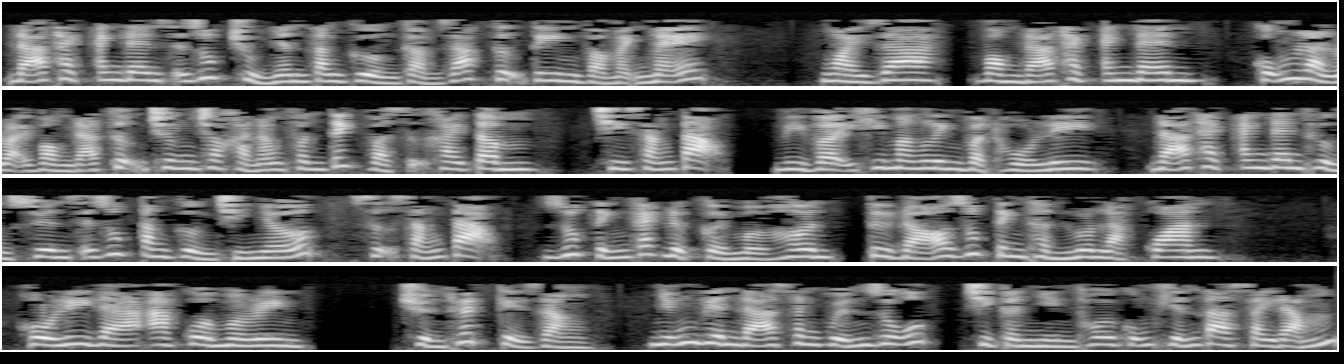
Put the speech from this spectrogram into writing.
đá thạch anh đen sẽ giúp chủ nhân tăng cường cảm giác tự tin và mạnh mẽ. Ngoài ra, vòng đá thạch anh đen cũng là loại vòng đá tượng trưng cho khả năng phân tích và sự khai tâm, trí sáng tạo. Vì vậy khi mang linh vật hồ ly, đá thạch anh đen thường xuyên sẽ giúp tăng cường trí nhớ, sự sáng tạo, giúp tính cách được cởi mở hơn, từ đó giúp tinh thần luôn lạc quan. Hồ ly đá aquamarine. Truyền thuyết kể rằng, những viên đá xanh quyến rũ, chỉ cần nhìn thôi cũng khiến ta say đắm.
